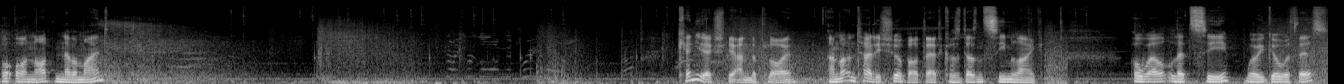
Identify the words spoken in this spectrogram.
Or, or not, never mind. Can you actually undeploy? I'm not entirely sure about that because it doesn't seem like. Oh well, let's see where we go with this.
